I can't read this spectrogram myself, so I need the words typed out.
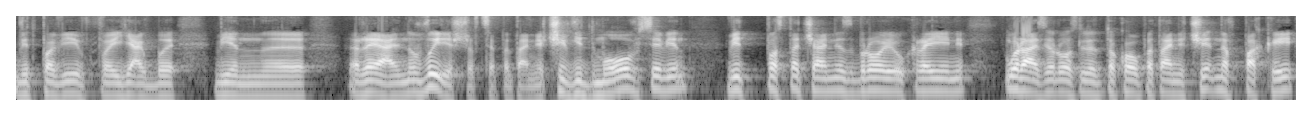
відповів, як би він е, реально вирішив це питання, чи відмовився він від постачання зброї Україні у разі розгляду такого питання, чи навпаки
